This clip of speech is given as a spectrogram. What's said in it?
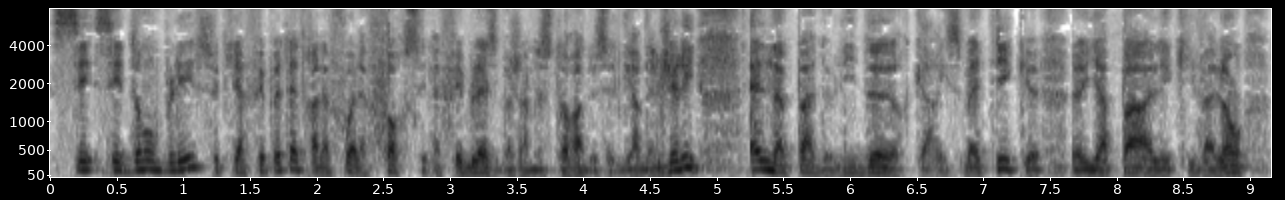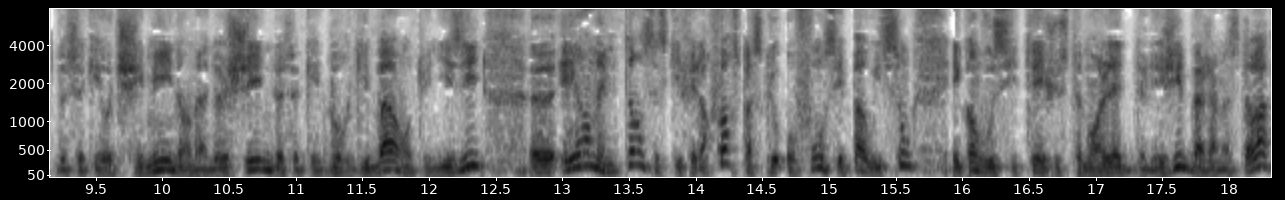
c'est d'emblée ce qui a fait peut-être à la fois la force et la faiblesse Benjamin Stora de cette guerre d'Algérie. Elle n'a pas de leader charismatique. Il n'y a pas l'équivalent de ce qu'est Ho Chi Minh en Indochine, de ce qu'est Bourguiba en Tunisie. et en même temps, c'est ce qui fait leur force parce qu'au fond, on ne sait pas où ils sont. Et quand vous citez justement l'aide de l'Égypte, Benjamin Stora,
